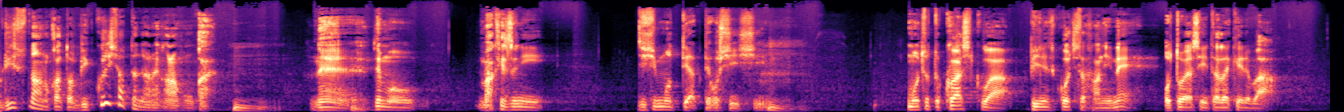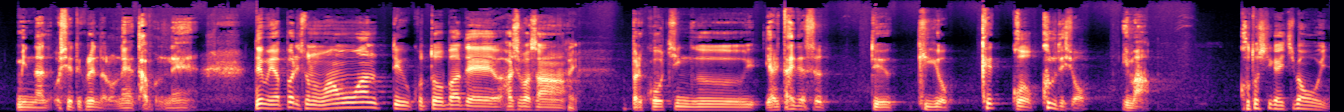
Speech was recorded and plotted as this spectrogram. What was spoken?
リスナーの方はびっくりしちゃったんじゃないかな、今回。うんねえ、でも、負けずに自信持ってやってほしいし、もうちょっと詳しくはビジネスコーチさんにね、お問い合わせいただければ、みんな教えてくれるんだろうね、多分ね。でもやっぱりそのワンワンっていう言葉で、橋場さん、はいやっぱりコーチングやりたいですっていう企業結構来るでしょ今。今年が一番多い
